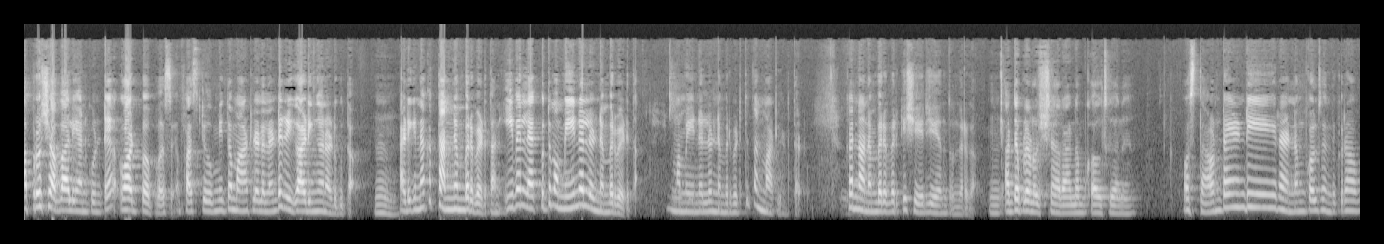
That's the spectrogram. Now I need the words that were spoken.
అప్రోచ్ అవ్వాలి అనుకుంటే వాట్ పర్పస్ ఫస్ట్ మీతో మాట్లాడాలంటే రిగార్డింగ్ అని అడుగుతా. అడిగినాక తన నెంబర్ పెడతాను. ఈవెన్ లేకపోతే మా మేనల్లుడి నెంబర్ పెడతా. మా మేనల్లుడి నెంబర్ పెడితే తను మాట్లాడతాడు. కానీ నా నెంబర్ ఎవరికి షేర్ చేయను తొందరగా. అంటే ఎప్పుడైనా వచ్చిన ర్యాండమ్ కాల్స్ కానీ వస్తూ ఉంటాయండి. ర్యాండమ్ కాల్స్ ఎందుకు రావు?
